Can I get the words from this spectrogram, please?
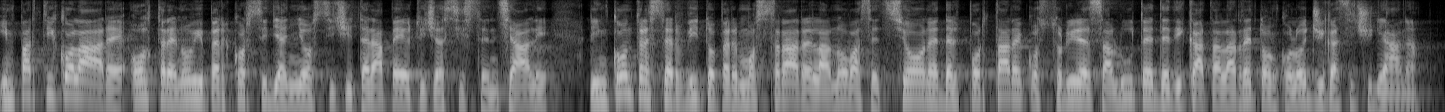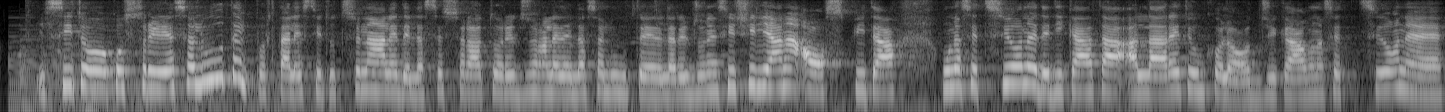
In particolare, oltre ai nuovi percorsi diagnostici, terapeutici e assistenziali, l'incontro è servito per mostrare la nuova sezione del portale Costruire Salute dedicata alla rete oncologica siciliana. Il sito Costruire Salute, il portale istituzionale dell'assessorato regionale della salute della regione siciliana, ospita una sezione dedicata alla rete oncologica, una sezione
